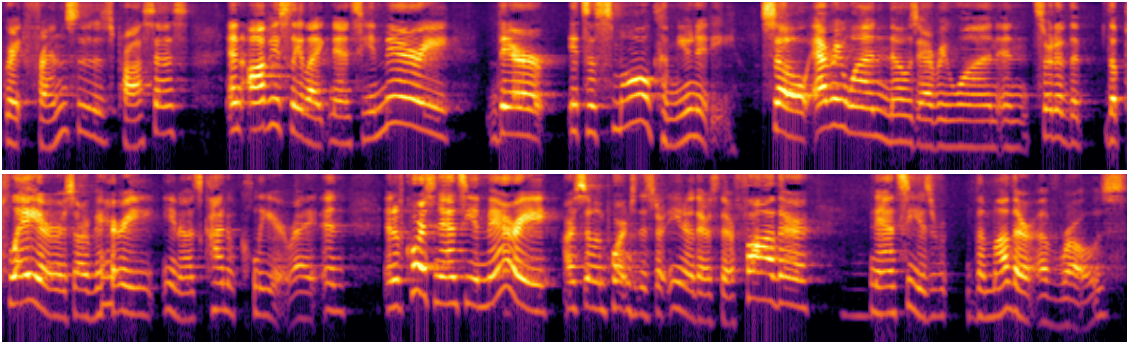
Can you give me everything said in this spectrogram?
great friends through this process. And obviously, like Nancy and Mary, they're, it's a small community. So everyone knows everyone, and sort of the, the players are very, you know, it's kind of clear, right? And And of course, Nancy and Mary are so important to the story. You know, there's their father. Nancy is the mother of Rose.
